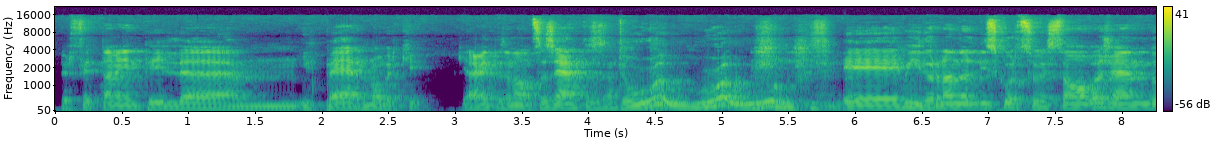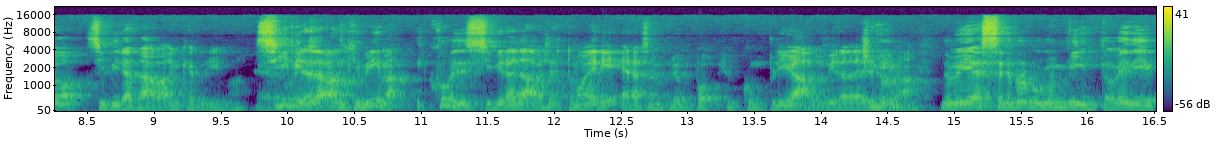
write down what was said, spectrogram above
perfettamente il, ehm, il perno perché chiaramente se no non si sente, si sente e quindi tornando al discorso che stavamo facendo Si piratava anche prima. si piratava questo. anche prima, e come se si piratava, certo magari era sempre un po' più complicato piratare Cioè, prima. dovevi essere proprio convinto, vedi?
